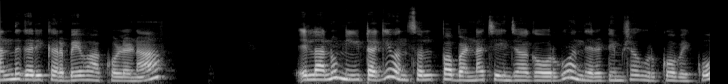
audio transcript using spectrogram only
ಒಂದು ಗರಿ ಕರಿಬೇವು ಹಾಕ್ಕೊಳ್ಳೋಣ ಎಲ್ಲಾನು ನೀಟಾಗಿ ಒಂದು ಸ್ವಲ್ಪ ಬಣ್ಣ ಚೇಂಜ್ ಆಗೋವರೆಗೂ ಒಂದೆರಡು ನಿಮಿಷ ಹುರ್ಕೋಬೇಕು.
